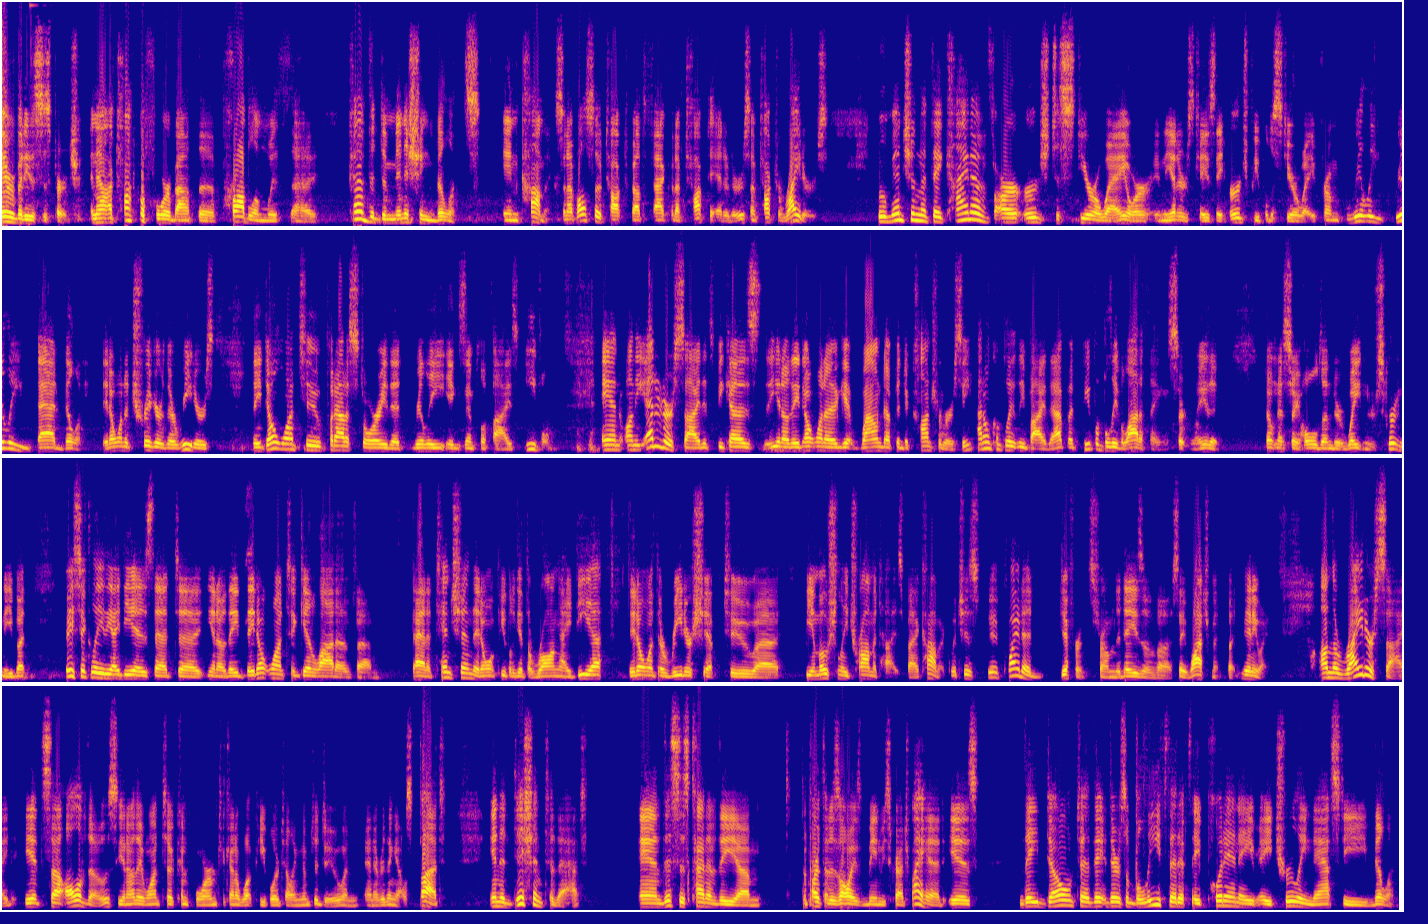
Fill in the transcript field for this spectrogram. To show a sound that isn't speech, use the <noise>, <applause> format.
Hey everybody, this is Perch. And now I've talked before about the problem with uh, kind of the diminishing villains in comics. And I've also talked about the fact that I've talked to editors, I've talked to writers who mention that they kind of are urged to steer away, or in the editor's case, they urge people to steer away from really, really bad villainy. They don't want to trigger their readers. They don't want to put out a story that really exemplifies evil. And on the editor's side, it's because you know they don't want to get wound up into controversy. I don't completely buy that, but people believe a lot of things certainly that don't necessarily hold under weight under scrutiny. But basically, the idea is that uh, you know they they don't want to get a lot of um, bad attention. They don't want people to get the wrong idea. They don't want their readership to uh, be emotionally traumatized by a comic, which is uh, quite a difference from the days of, uh, say, Watchmen. But anyway, on the writer side, it's uh, all of those. You know, they want to conform to kind of what people are telling them to do and, and everything else. But in addition to that, and this is kind of the um, the part that has always made me scratch my head is they don't. Uh, they, there's a belief that if they put in a, a truly nasty villain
